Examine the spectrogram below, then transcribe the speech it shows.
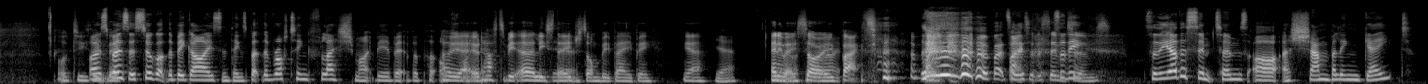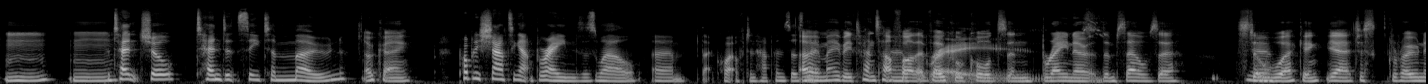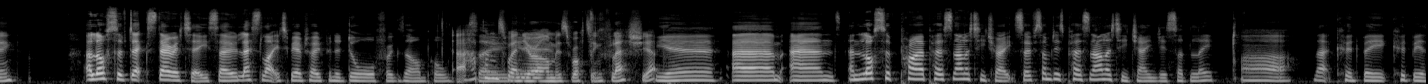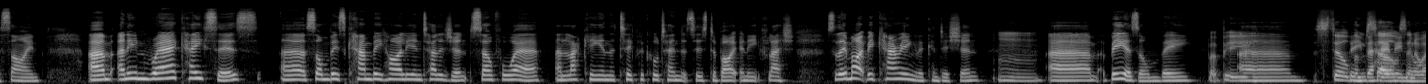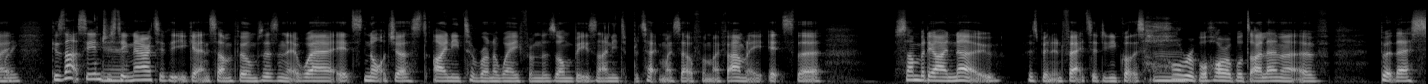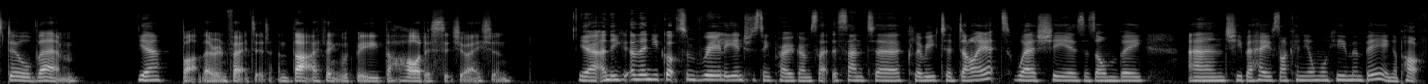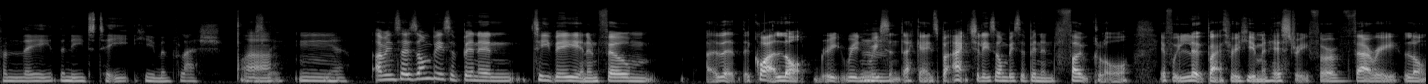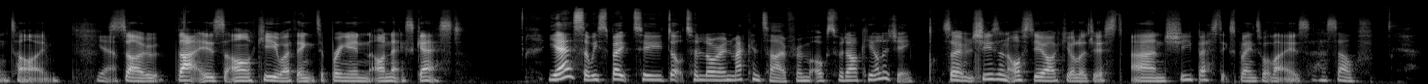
or do you think? Well, I suppose they've still got the big eyes and things, but the rotting flesh might be a bit of a put off. Oh yeah, it would have to be early stage Yeah. zombie baby. Yeah. Yeah. Anyway, think sorry. right. Back to Back back this. to the So symptoms. So the other symptoms are a shambling gait, Mm, potential tendency to moan, okay. probably shouting out brains as well. Um, that quite often happens, doesn't Oh, it? maybe depends how Uh, far their vocal cords and brain are themselves are still Yeah. working. Yeah, just groaning. A loss of dexterity, so less likely to be able to open a door, for example. It happens So, when your arm is rotting flesh. Yeah. Yeah, um, and and loss of prior personality traits. So if somebody's personality changes suddenly, Ah, that could be could be a sign. Um, and in rare cases, uh, zombies can be highly intelligent, self-aware, and lacking in the typical tendencies to bite and eat flesh. So they might be carrying the condition, um, be a zombie, but be um, still be themselves in a way. normally. Because that's the interesting Yeah. narrative that you get in some films, isn't it? Where it's not just I need to run away from the zombies and I need to protect myself and my family. It's the somebody I know has been infected, and you've got this Mm. horrible, horrible dilemma of, but they're still them, yeah, but they're infected, and that I think would be the hardest situation. Yeah, and you, and then you've got some really interesting programs like the Santa Clarita Diet, where she is a zombie and she behaves like a normal human being, apart from the the need to eat human flesh. Obviously, ah, mm. yeah. I mean, so zombies have been in TV and in film quite a lot re- re- Mm. in recent decades, but actually, zombies have been in folklore if we look back through human history for a very long time. Yeah. So that is our cue, I think, to bring in our next guest. Yeah, so we spoke to Dr. Lauren McIntyre from Oxford Archaeology. So she's an osteoarchaeologist, and she best explains what that is herself.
